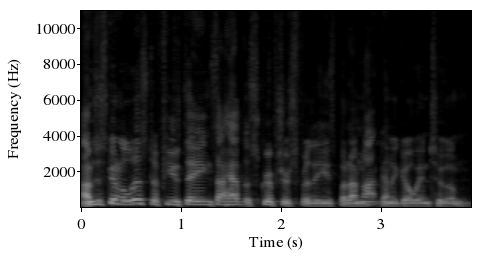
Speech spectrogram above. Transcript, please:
I'm just going to list a few things. I have the scriptures for these, but I'm not going to go into them.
